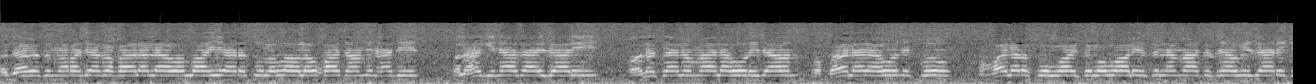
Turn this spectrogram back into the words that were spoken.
فذهب ثم رجع فقال لا والله يا رسول الله لو خاتما من حديد. ولكن هذا إزاري. قال سهل ما له رداء وقال له نصفه. وقال رسول الله صلى الله عليه وسلم ما تسمع بذلك.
